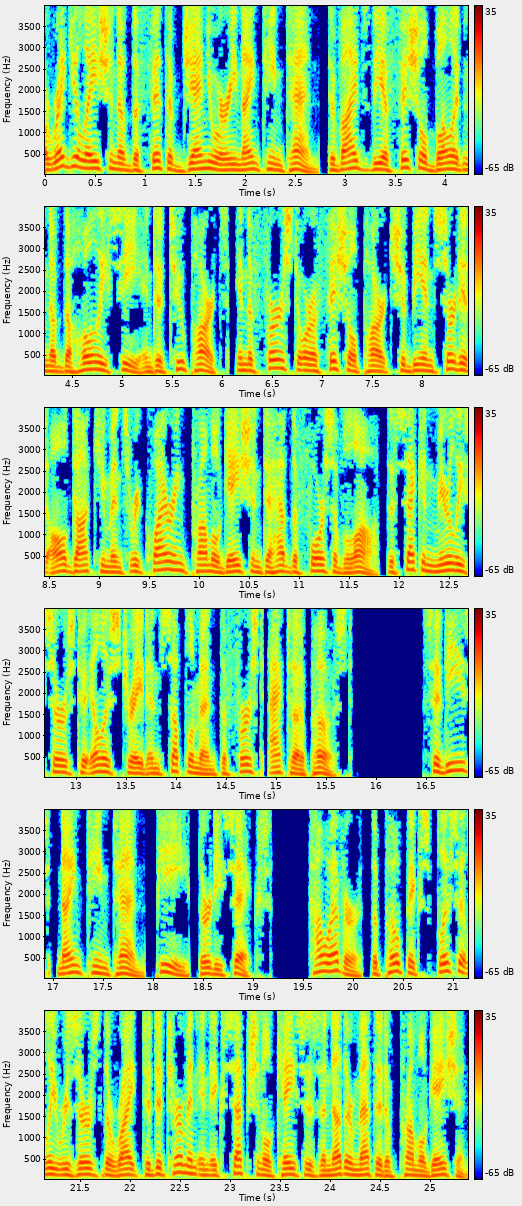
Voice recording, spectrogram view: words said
A regulation of 5 January 1910, divides the official bulletin of the Holy See into two parts, in the first or official part should be inserted all documents requiring promulgation to have the force of law, the second merely serves to illustrate and supplement the first acta post. Sedis, 1910, p. 36. However, the Pope explicitly reserves the right to determine in exceptional cases another method of promulgation.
